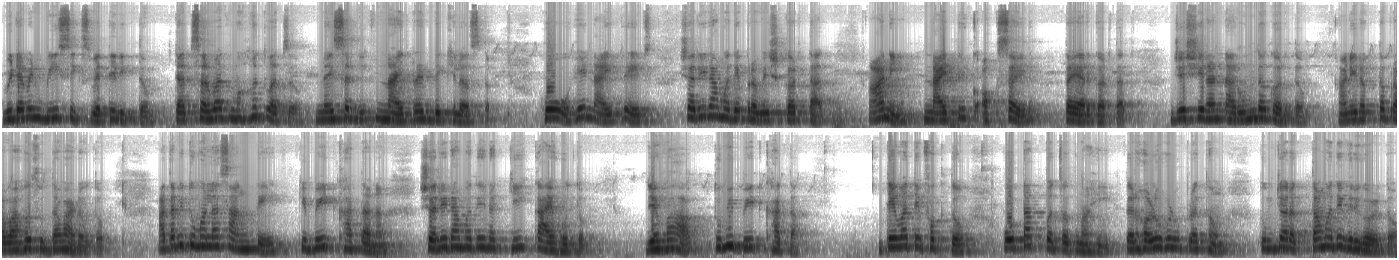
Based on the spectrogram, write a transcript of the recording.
vitamin B six व्यतिरिक्त त्यात सर्वात महत्त्वाचं नैसर्गिक नायट्रेट देखील असतं. हो हे नायट्रेट्स शरीरामध्ये प्रवेश करतात आणि नायट्रिक ऑक्साईड तयार करतात जे शिरांना रुंद करतं आणि रक्तप्रवाहसुद्धा वाढवतं. आता मी तुम्हाला सांगते की बीट खाताना शरीरामध्ये नक्की काय होतं. जेव्हा तुम्ही बीट खाता तेव्हा ते फक्त पोटात पचत नाही तर हळूहळू प्रथम तुमच्या रक्तामध्ये विरघळतं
